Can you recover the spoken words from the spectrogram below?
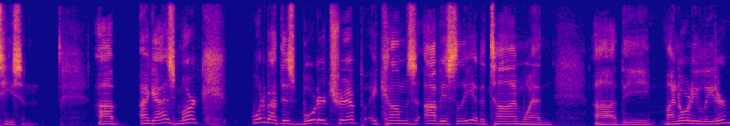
Thiessen. Uh, hi, guys. Mark, what about this border trip? It comes obviously at a time when uh, the minority leader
